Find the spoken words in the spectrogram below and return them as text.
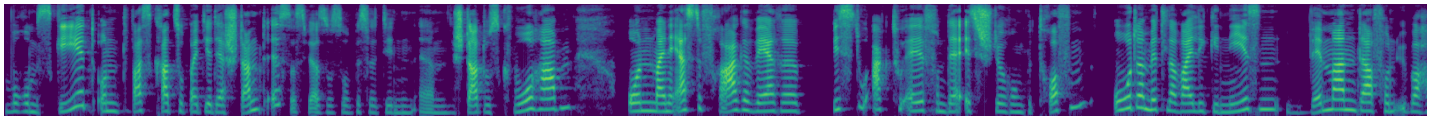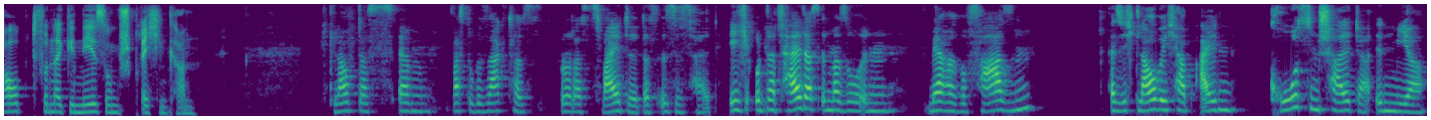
worum es geht und was gerade so bei dir der Stand ist, dass wir also so ein bisschen den ähm, Status quo haben. Und meine erste Frage wäre, bist du aktuell von der Essstörung betroffen oder mittlerweile genesen, wenn man davon überhaupt von der Genesung sprechen kann? Ich glaube, das, ähm, was du gesagt hast, oder das Zweite, das ist es halt. Ich unterteile das immer so in mehrere Phasen. Also ich glaube, ich habe einen großen Schalter in mir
